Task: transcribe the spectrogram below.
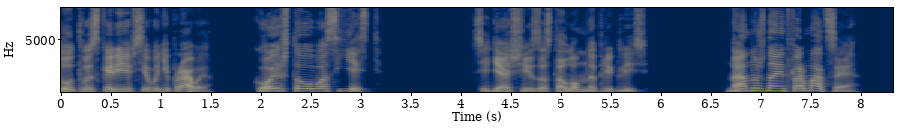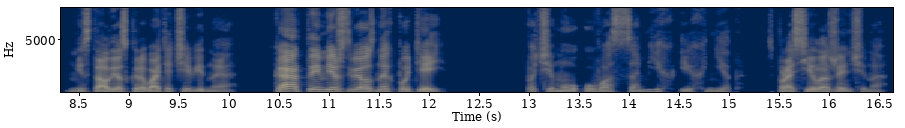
Тут вы, скорее всего, не правы. кое-что у вас есть». Сидящие за столом напряглись. «Нам нужна информация», — не стал я скрывать очевидное. «Карты межзвездных путей». «Почему у вас самих их нет?» — спросила женщина.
